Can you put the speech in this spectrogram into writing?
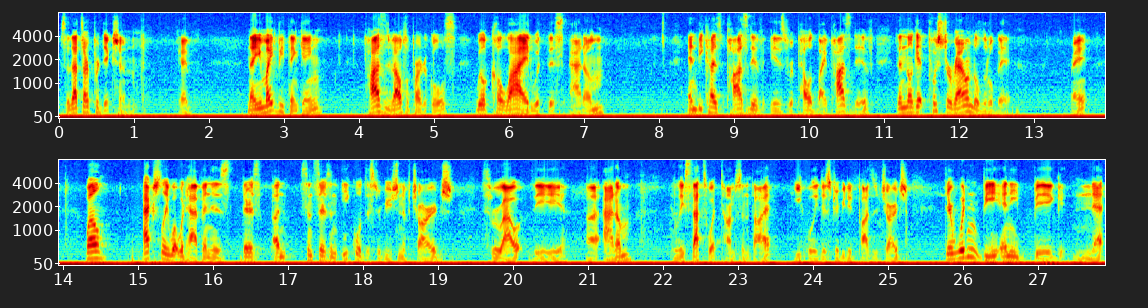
So that's our prediction. Okay. Now you might be thinking, positive alpha particles will collide with this atom, and because positive is repelled by positive, then they'll get pushed around a little bit, right? Well, actually what would happen is there's an since there's an equal distribution of charge throughout the uh, atom, at least that's what Thomson thought, equally distributed positive charge, there wouldn't be any big net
